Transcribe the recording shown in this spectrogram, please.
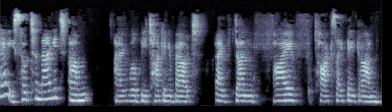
Okay, so tonight um, I will be talking about, I've done five talks, I think, on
